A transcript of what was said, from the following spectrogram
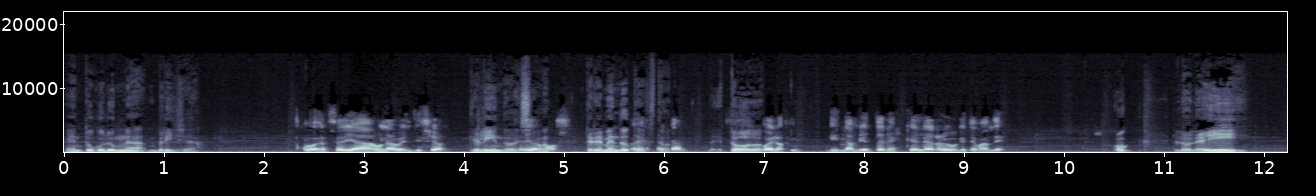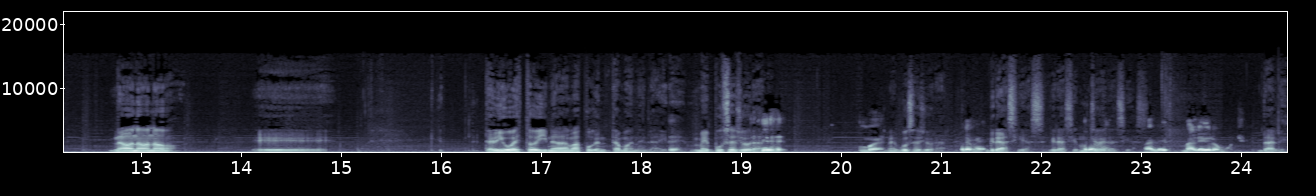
en tu columna Brilla. Bueno, sería una bendición. Qué lindo eso. Tremendo texto. Todo. Bueno, y, también tenés que leer algo que te mandé. lo leí. No, no, no. Eh, te digo esto y nada más porque estamos en el aire. Me puse a llorar. Bueno. Me puse a llorar. Gracias, gracias, muchas gracias. Me, alegro mucho. Dale.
